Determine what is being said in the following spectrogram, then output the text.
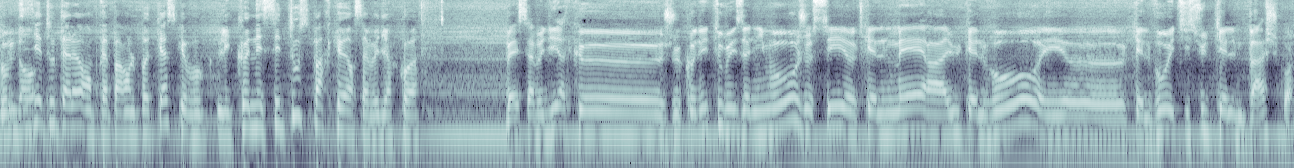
Vous me disiez tout à l'heure en préparant le podcast que vous les connaissez tous par cœur. Ça veut dire quoi? Ben, ça veut dire que je connais tous mes animaux, je sais euh, quelle mère a eu quel veau et euh, quel veau est issu de quelle vache, quoi.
